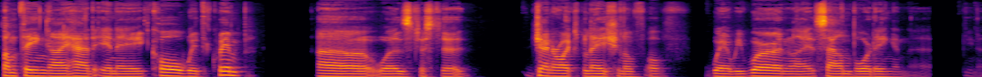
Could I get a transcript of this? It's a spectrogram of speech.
something I had in a call with Quimp uh, was just a general explanation of of where we were and I soundboarding and uh, you know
